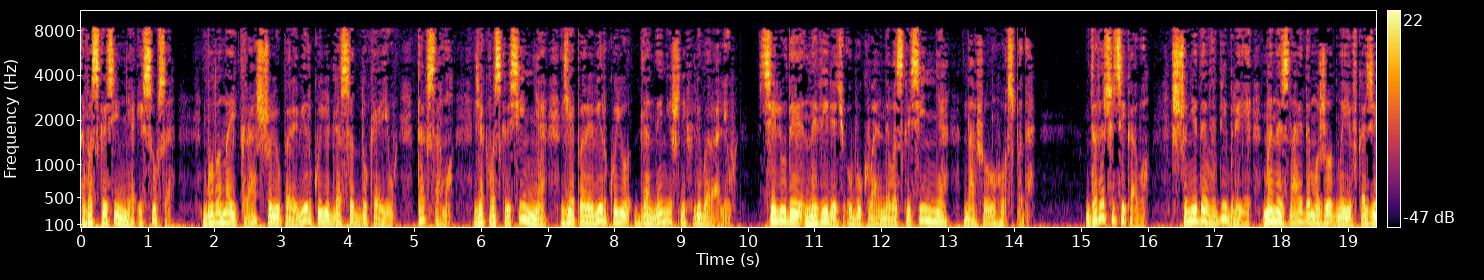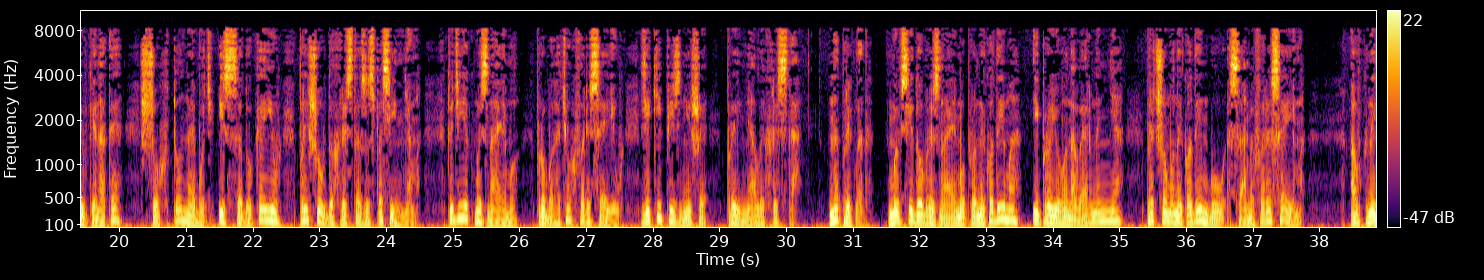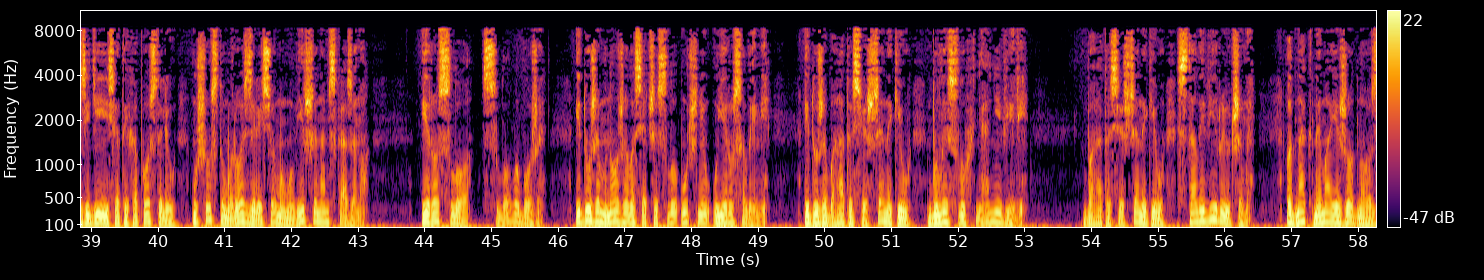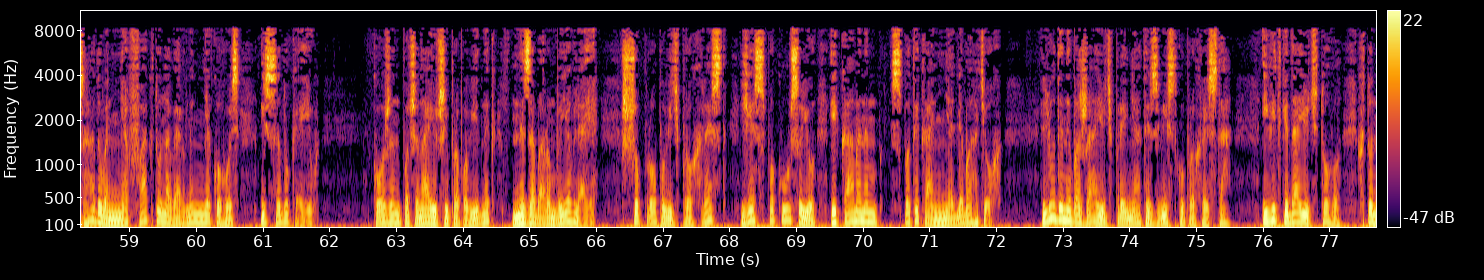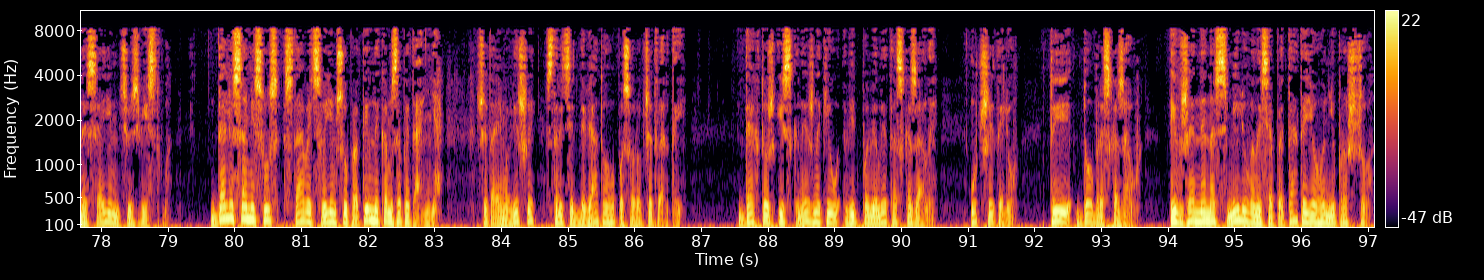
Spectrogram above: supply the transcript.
Воскресіння Ісуса було найкращою перевіркою для саддукеїв, так само, як Воскресіння є перевіркою для нинішніх лібералів. Ці люди не вірять у буквальне Воскресіння нашого Господа. До речі, цікаво, що ніде в Біблії ми не знайдемо жодної вказівки на те, що хто небудь із садукеїв прийшов до Христа за спасінням, тоді як ми знаємо про багатьох фарисеїв, які пізніше прийняли Христа. Наприклад, ми всі добре знаємо про Никодима і про його навернення, причому Никодим був саме фарисеєм. А в книзі дії святих апостолів у шостому розділі сьомому вірші нам сказано І росло Слово Боже, і дуже множилося число учнів у Єрусалимі, і дуже багато священиків були слухняні вірі. Багато священиків стали віруючими, однак немає жодного згадування факту навернення когось із садукеїв. Кожен починаючий проповідник незабаром виявляє, що проповідь про хрест є спокусою і каменем спотикання для багатьох. Люди не бажають прийняти звістку про Христа і відкидають того, хто несе їм цю звістку. Далі сам Ісус ставить своїм супротивникам запитання. Читаємо вірші з 39 по 44. Дехто ж із книжників відповіли та сказали Учителю, ти добре сказав, і вже не насмілювалися питати його ні про що.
